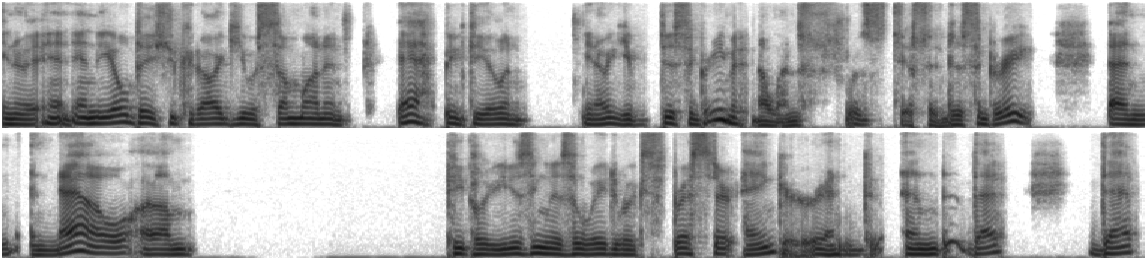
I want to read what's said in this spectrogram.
you know, in, in the old days, you could argue with someone and, yeah, big deal, and you know, you disagree, but no one was just a disagree. And and now um, people are using it as a way to express their anger, and and that that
